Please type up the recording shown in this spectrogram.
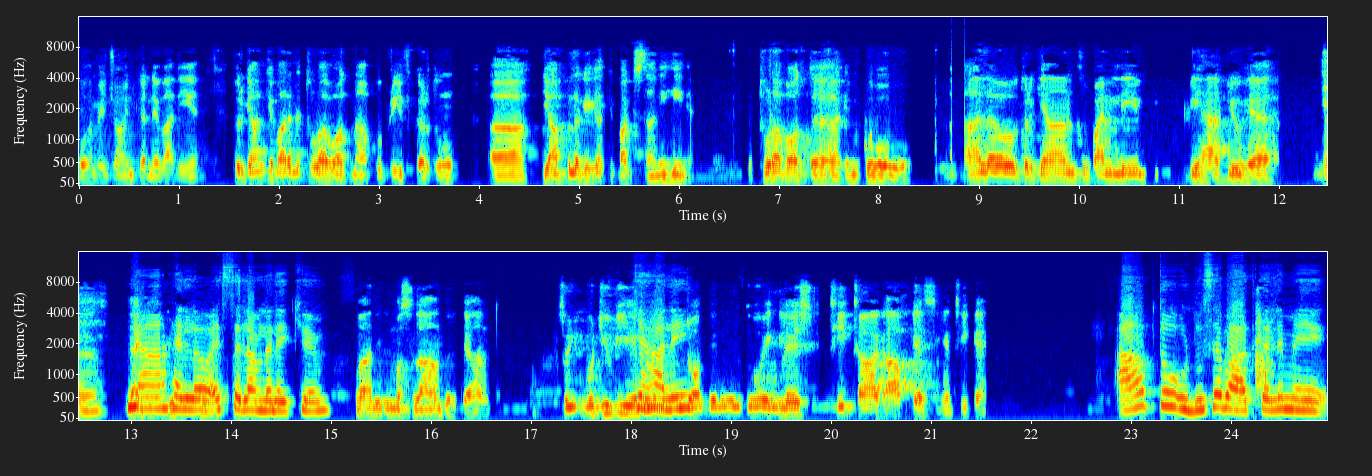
वो हमें ज्वाइन करने वाली हैं तुर्कियान के बारे में थोड़ा बहुत मैं आपको ब्रीफ कर दूँ ये आपको लगेगा कि पाकिस्तानी ही है। थोड़ा बहुत इनको हेलो तुर्कियान so finally we have you here hello अस्सलाम वालेकुम वालेकुम अस्सलाम तुर्कियान। So would you be able to talk in Urdu English ठीक ठाक आप कैसी हैं? ठीक है? आप तो उर्दू से बात कर ले मैं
